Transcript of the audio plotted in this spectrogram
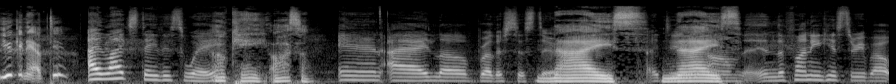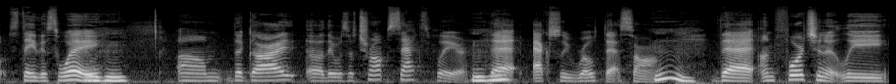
You can have two. I like "Stay This Way" Okay, awesome. And I love "Brother Sister." Nice. I do. Nice. Um, and the funny history about "Stay This Way," Mm-hmm. um, the guy, uh, there was a Trump sax player Mm-hmm. that actually wrote that song. Mm. That unfortunately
